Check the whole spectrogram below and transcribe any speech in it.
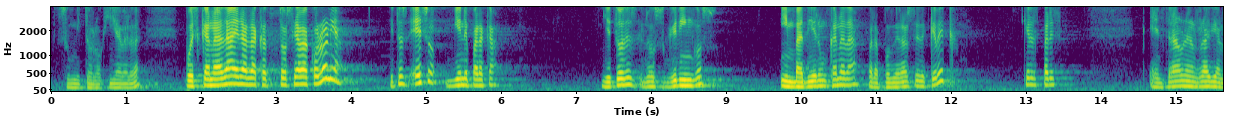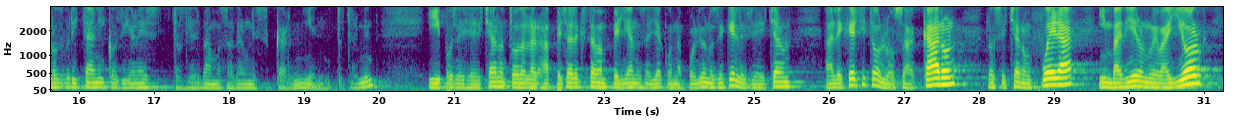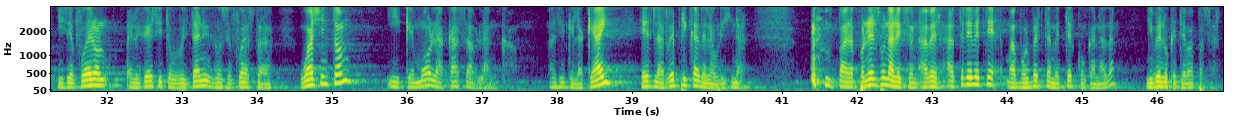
su mitología, ¿verdad? Pues Canadá era la catorceava colonia. Entonces, eso viene para acá. Y entonces los gringos invadieron Canadá para apoderarse de Quebec. ¿Qué les parece? Entraron en rabia los británicos, dijeron, estos les vamos a dar un escarmiento tremendo. Y pues les echaron toda la, a pesar de que estaban peleándose allá con Napoleón, no sé qué, les echaron al ejército, los sacaron, los echaron fuera, invadieron Nueva York y se fueron, el ejército británico se fue hasta Washington y quemó la Casa Blanca. Así que la que hay es la réplica de la original. Para ponerse una lección, a ver, atrévete a volverte a meter con Canadá y ve lo que te va a pasar.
